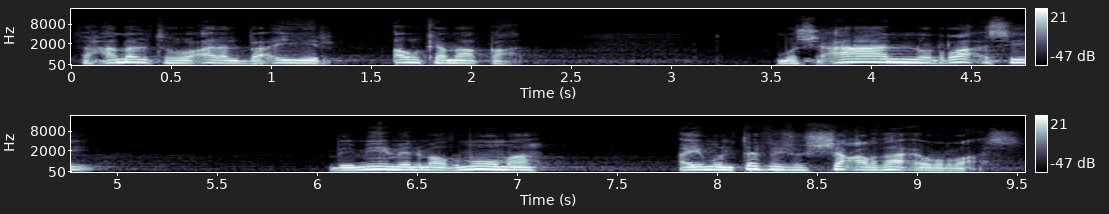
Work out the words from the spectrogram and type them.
فحملته على البعير أو كما قال. مشعان الرأس بميم مضمومة أي منتفش الشعر ذائر الرأس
